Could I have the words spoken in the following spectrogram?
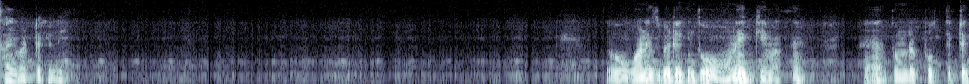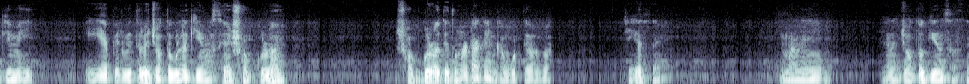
সাইবারটা খেলি তো ওয়ান এক্স বেডে কিন্তু অনেক গেম আছে। হ্যাঁ তোমরা প্রত্যেকটা গেমেই এই অ্যাপের ভিতরে যতগুলো গেম আছে, সবগুলা, সবগুলোতে তোমরা টাকা ইনকাম করতে পারবা। ঠিক আছে? মানে এখানে যত গেমস আছে,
